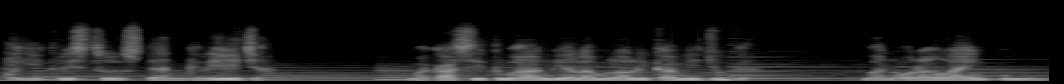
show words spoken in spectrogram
bagi Kristus dan gereja. Terima kasih Tuhan biarlah melalui kami juga. Tuhan orang lain pun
